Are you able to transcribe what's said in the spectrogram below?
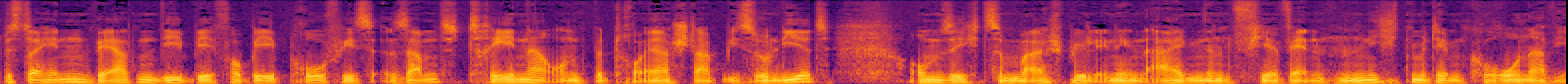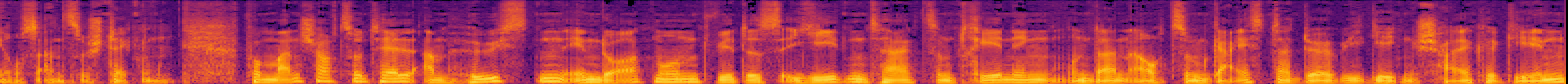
Bis dahin werden die BVB-Profis samt Trainer und Betreuerstab isoliert, um sich zum Beispiel in den eigenen vier Wänden nicht mit dem Coronavirus anzustecken. Vom Mannschaftshotel am höchsten in Dortmund wird es jeden Tag zum Training und dann auch zum Geisterderby gegen Schalke gehen.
